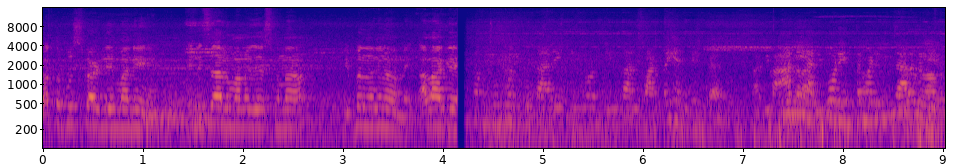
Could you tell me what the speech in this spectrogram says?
కొత్త పుస్తకాలు ఇవ్వమని ఎన్నిసార్లు మనం చేసుకున్నా ఇబ్బందిగానే ఉన్నాయి. అలాగే అది కూడా ఇంత మటుకు జరగలేదు.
